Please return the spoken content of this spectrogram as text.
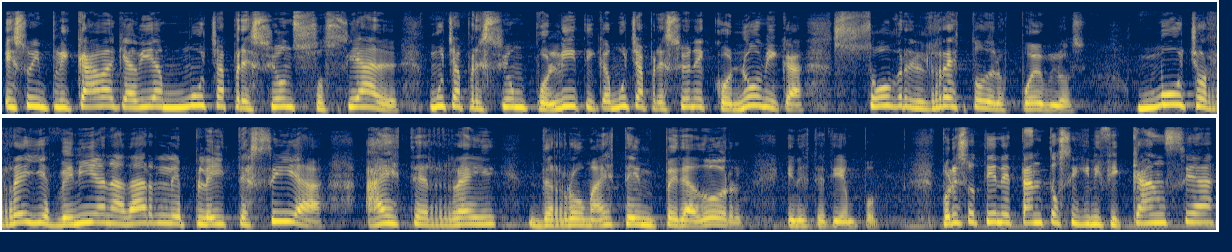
eso implicaba que había mucha presión social, mucha presión política, mucha presión económica sobre el resto de los pueblos. Muchos reyes venían a darle pleitesía a este rey de Roma, a este emperador en este tiempo. Por eso tiene tanto significancia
